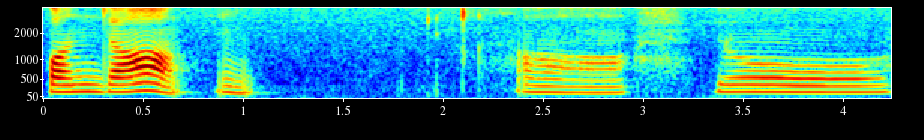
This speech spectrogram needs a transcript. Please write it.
먼저 음, 어, 요,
